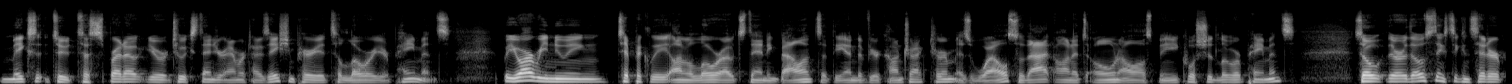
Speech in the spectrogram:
makes it to to spread out your to extend your amortization period to lower your payments. But you are renewing typically on a lower outstanding balance at the end of your contract term as well. So that on its own, all else being equal, should lower payments. So there are those things to consider.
